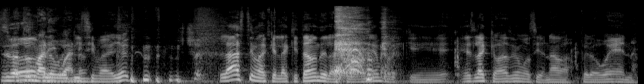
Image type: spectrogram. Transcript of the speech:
no, buenísima. Lástima que la quitaron de la serie porque es la que más me emocionaba. Pero bueno,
